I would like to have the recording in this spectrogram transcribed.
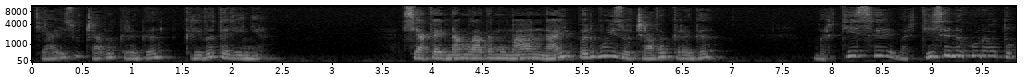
Тя изучава кръга, кривата линия. Всяка една млада мума най-първо изучава кръга. Върти се, върти се на хорото.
